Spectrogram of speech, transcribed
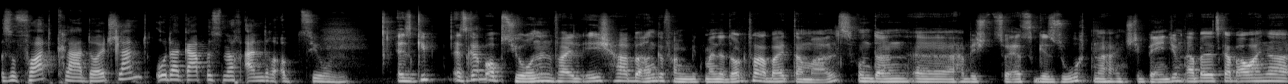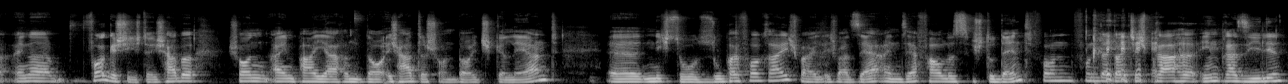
sofort klar Deutschland oder gab es noch andere Optionen? Es, gibt, es gab Optionen, weil ich habe angefangen mit meiner Doktorarbeit damals und dann äh, habe ich zuerst gesucht nach einem Stipendium, aber es gab auch eine, eine Vorgeschichte. Ich habe schon ein paar Jahre, ich hatte schon Deutsch gelernt, äh, nicht so super erfolgreich, weil ich war sehr, ein sehr faules Student von, von der deutschen Sprache in Brasilien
